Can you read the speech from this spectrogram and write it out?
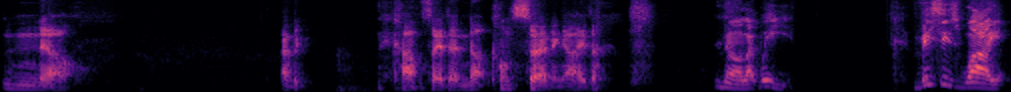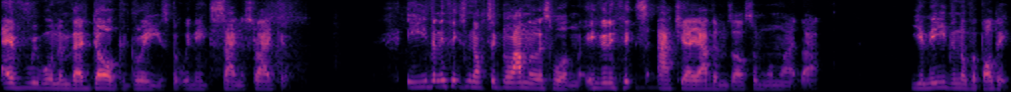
no. I be- can't say they're not concerning either. No, like we. This is why everyone and their dog agrees that we need to sign a striker. Even if it's not a glamorous one, even if it's Che Adams or someone like that. You need another body.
